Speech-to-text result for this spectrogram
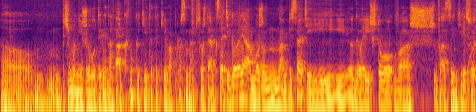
э, почему они живут именно так, ну, какие-то такие вопросы мы обсуждаем. Кстати говоря, можем нам писать и говорить, что ваш, вас интересует.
